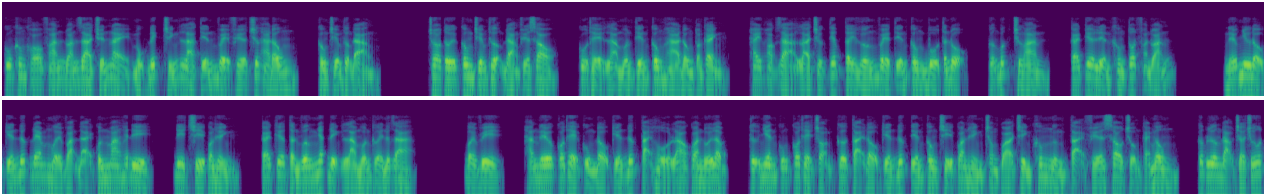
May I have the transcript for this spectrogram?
cũng không khó phán đoán ra chuyến này mục đích chính là tiến về phía trước hà đông, công chiếm thượng đảng. Cho tới công chiếm thượng đảng phía sau, cụ thể là muốn tiến công hà đông toàn cảnh, hay hoặc giả là trực tiếp tây hướng về tiến công bồ tân độ, cưỡng bức trường an, cái kia liền không tốt phán đoán. Nếu như đậu kiến đức đem mười vạn đại quân mang hết đi đi chỉ quan hình, cái kia tần vương nhất định là muốn cười nước ra. Bởi vì, hắn nếu có thể cùng đậu kiến đức tại hồ lao quan đối lập, tự nhiên cũng có thể chọn cơ tại đậu kiến đức tiến công chỉ quan hình trong quá trình không ngừng tại phía sau trộm cái mông cấp lương đạo chờ chút.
